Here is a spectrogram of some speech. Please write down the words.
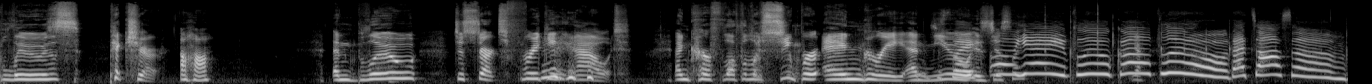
Blue's picture. Uh huh. and Blue just starts freaking out. And Kerfluffle is super angry, and Mew like, is just oh like, yay, blue, go blue! That's awesome.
